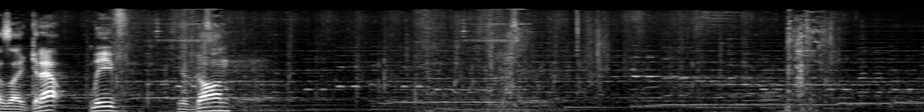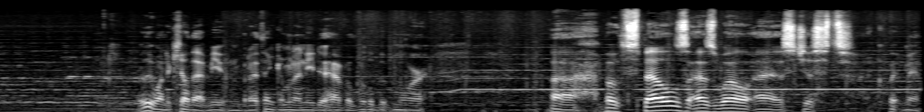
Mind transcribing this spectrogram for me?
I was like, get out, leave, you're gone. Really want to kill that mutant, but I think I'm gonna need to have a little bit more, uh, both spells as well as just equipment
